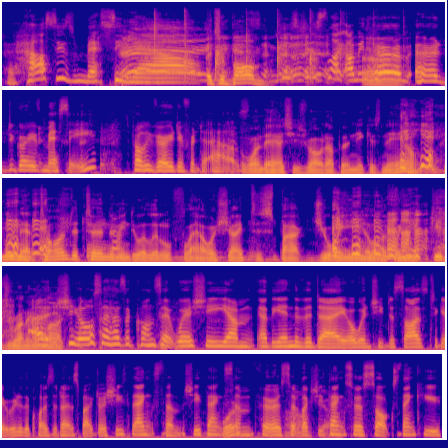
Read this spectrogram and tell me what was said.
her house is messy now. It's a bomb. It's just like I mean, Uh. her her degree of messy is probably very different to ours. I wonder how she's rolled up her knickers now. You wouldn't have time to turn them into a little flower shape to spark joy in your life when your kid's running Uh, amok. she also has a concept where she, um, at the end of the day, or when she decides to get rid of the clothes that don't spark joy, she thanks them. She thanks What? them for her, so, like she thanks her socks. Thank you,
